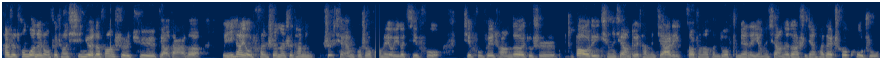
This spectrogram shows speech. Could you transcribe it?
她是通过那种非常戏谑的方式去表达的。我印象有很深的是，他们之前不是后面有一个继父，继父非常的就是暴力倾向，对他们家里造成了很多负面的影响。那段时间他在车库住，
